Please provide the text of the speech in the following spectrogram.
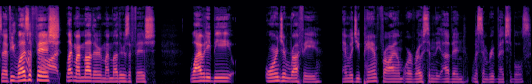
So if he was a fish, God. like my mother, my mother is a fish. Why would he be orange and roughy? And would you pan fry them or roast them in the oven with some root vegetables?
